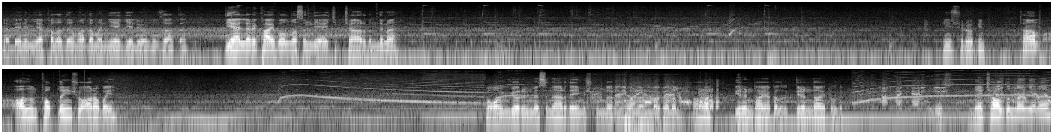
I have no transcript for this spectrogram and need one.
Ya benim yakaladığım adama niye geliyorsunuz zaten? Diğerleri kaybolmasın diye ekip çağırdım değil mi? Bin Sülo bin. Tamam alın toplayın şu arabayı. Son görülmesi neredeymiş bunların hemen bakalım. Aha birini daha yakaladık birini daha yakaladık. Uf, ne çaldın lan gene?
